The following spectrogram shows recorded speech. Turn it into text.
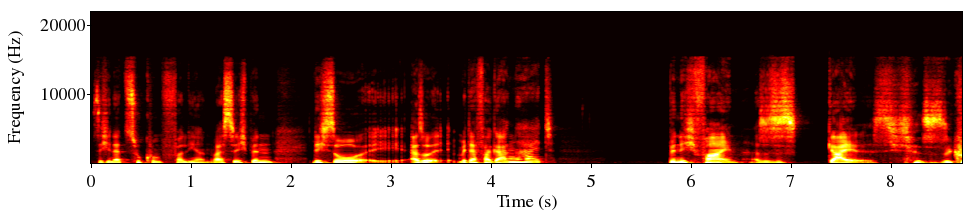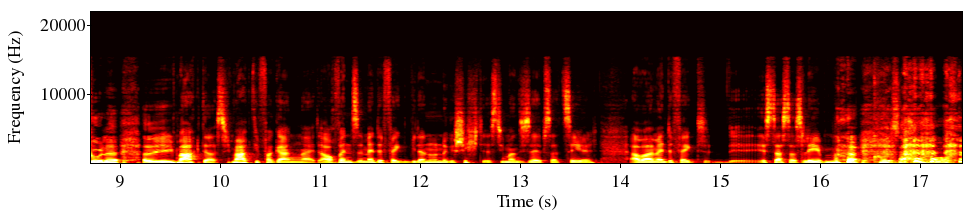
sich in der Zukunft verlieren. Weißt du, ich bin nicht so, also mit der Vergangenheit bin ich fein. Also es ist geil. Es ist eine coole, also ich mag das. Ich mag die Vergangenheit. Auch wenn es im Endeffekt wieder nur eine Geschichte ist, die man sich selbst erzählt. Aber im Endeffekt ist das das Leben. Kurzer Einwurf.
